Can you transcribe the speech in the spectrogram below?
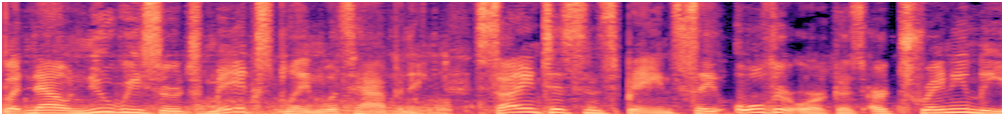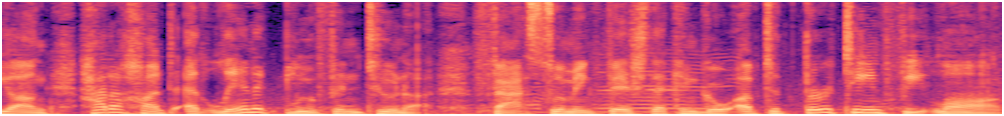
But now new research may explain what's happening. Scientists in Spain say older orcas are training the young how to hunt Atlantic bluefin tuna, fast swimming fish that can go up to 13 feet long.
